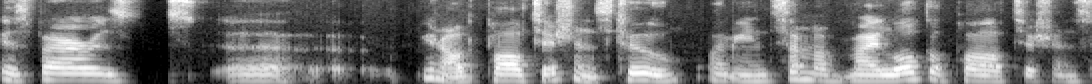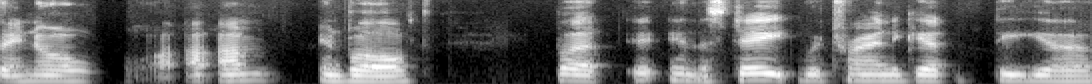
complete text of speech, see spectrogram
as far as uh, you know the politicians too i mean some of my local politicians they know i'm involved but in the state, we're trying to get the uh,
